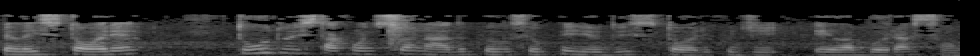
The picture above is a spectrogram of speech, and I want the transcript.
pela história. Tudo está condicionado pelo seu período histórico de elaboração.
